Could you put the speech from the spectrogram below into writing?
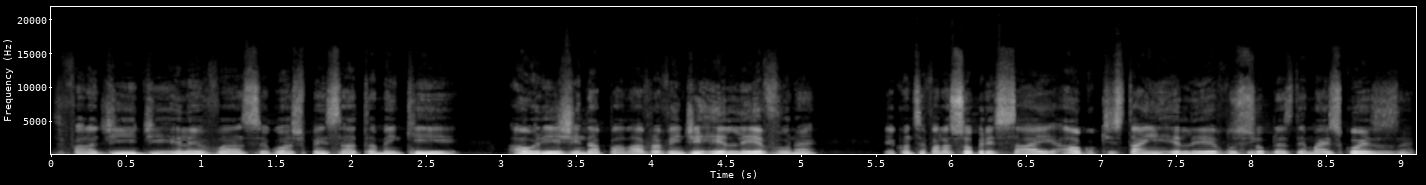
você fala de, de relevância, eu gosto de pensar também que a origem da palavra vem de relevo, né? E é quando você fala sobressai, algo que está em relevo Sim. sobre as demais coisas, né?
